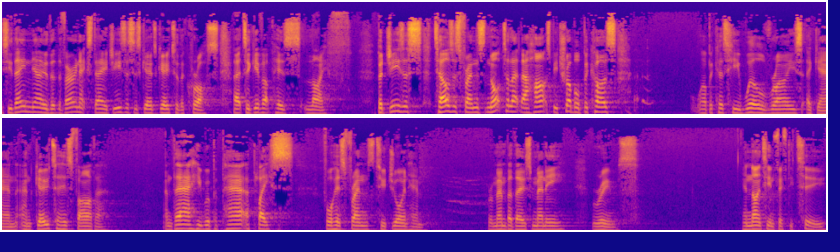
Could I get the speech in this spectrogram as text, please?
You see, they know that the very next day Jesus is going to go to the cross uh, to give up his life. But Jesus tells his friends not to let their hearts be troubled because, well, because he will rise again and go to his Father. And there he will prepare a place for his friends to join him. Remember those many rooms. In 1952,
